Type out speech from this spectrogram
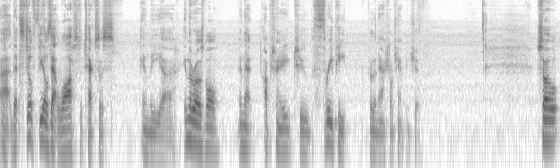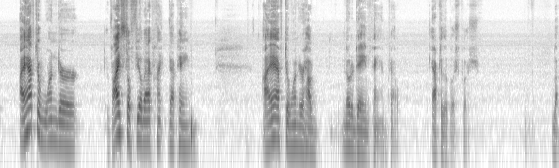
uh, that still feels that loss to Texas in the uh, in the Rose Bowl and that opportunity to three-peat for the national championship. So I have to wonder if I still feel that that pain. I have to wonder how Notre Dame fan felt after the Bush push. Look,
